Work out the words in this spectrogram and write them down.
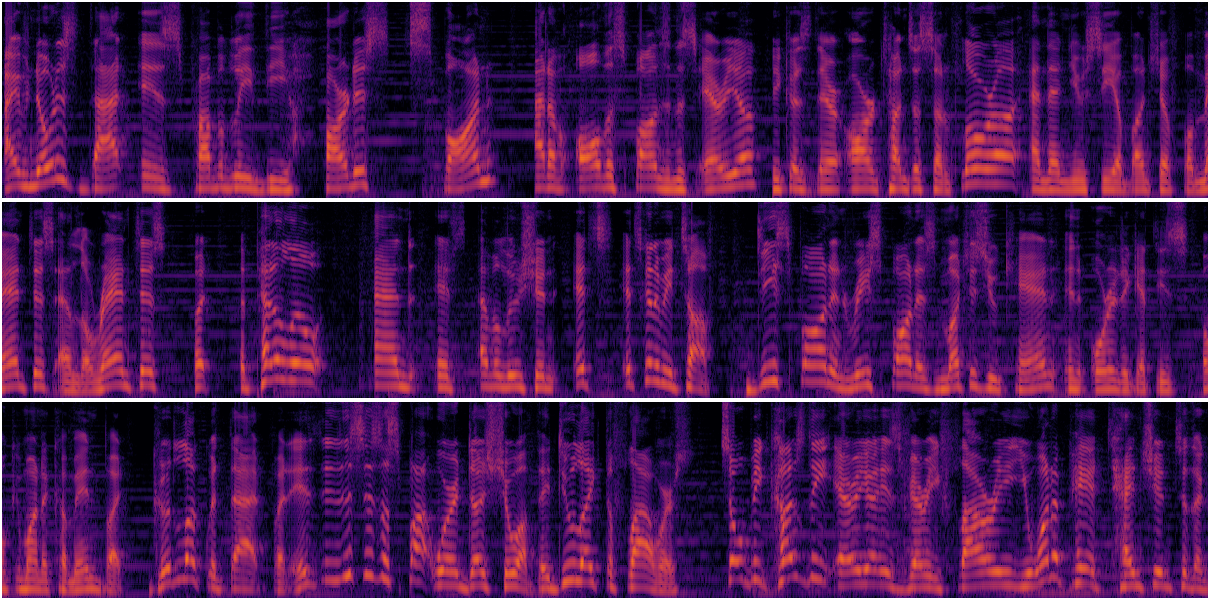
I've noticed that is probably the hardest spawn out of all the spawns in this area because there are tons of Sunflora and then you see a bunch of Fomantis and Lurantis. But the Petilil and its evolution, it's it's going to be tough. Despawn and respawn as much as you can in order to get these Pokemon to come in. But good luck with that. But it, this is a spot where it does show up. They do like the flowers. So because the area is very flowery, you want to pay attention to the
